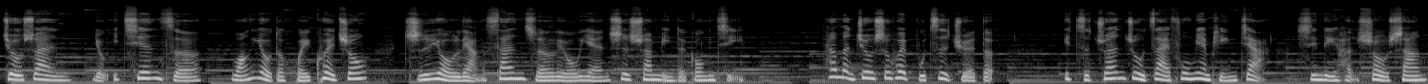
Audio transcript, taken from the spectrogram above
就算有一千则网友的回馈中，只有两三则留言是酸民的攻击，他们就是会不自觉的一直专注在负面评价。心里很受伤，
